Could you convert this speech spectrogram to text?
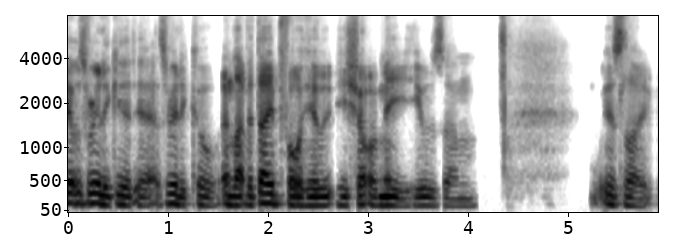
it was really good. Yeah, it's really cool. And like the day before he he shot with me, he was um he was like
